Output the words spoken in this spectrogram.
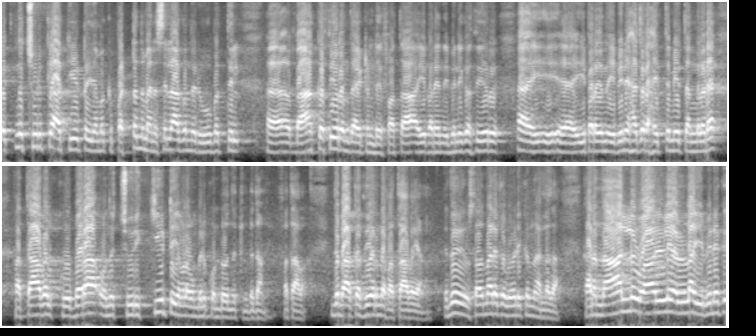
രത്നച്ചുരുക്കാക്കിയിട്ട് നമുക്ക് പെട്ടെന്ന് മനസ്സിലാകുന്ന രൂപത്തിൽ ബാക്കത്തീർ എന്തായിട്ടുണ്ട്? ഫത്ത ഈ പറയുന്ന ഇബിന് കത്തീർ ഈ- പറയുന്ന ഇബിന് ഹജർ ഹൈത്തമി തങ്ങളുടെ ഫത്താവൽ കുബറ ഒന്ന് ചുരുക്കിയിട്ട് നമ്മളെ മുമ്പിൽ കൊണ്ടുവന്നിട്ടുണ്ട്. ഇതാണ് ഫത്താവ. ഇത് ബാക്കത്തീറിന്റെ ഫത്താവയാണ്. ഇത് ഉസ്താദ്മാരൊക്കെ മേടിക്കുന്ന നല്ലതാ. കാരണം നാല് വാളിയുള്ള ഇബിന്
